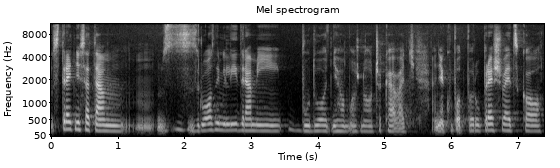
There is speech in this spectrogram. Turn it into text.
Stretne sa tam s rôznymi lídrami, budú od neho možno očakávať aj nejakú podporu pre Švédsko,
